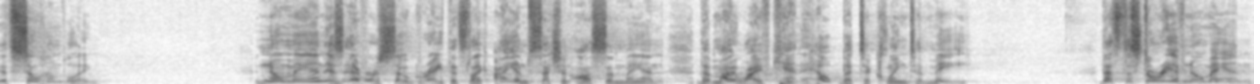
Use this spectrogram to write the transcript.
It's so humbling. No man is ever so great that's like, I am such an awesome man that my wife can't help but to cling to me. That's the story of no man.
